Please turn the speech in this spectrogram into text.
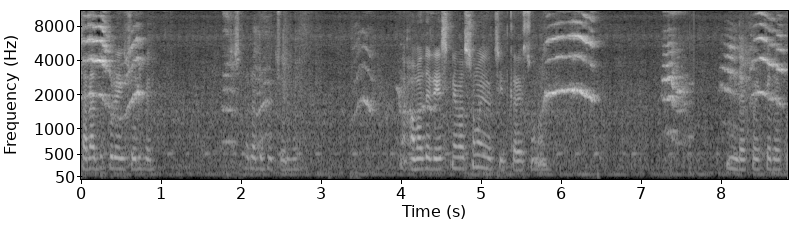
সারা দুপুরে চলবে। সারা দুপুর চলবে। আমাদের রেস্ট নেওয়ার সময় ওর চিৎকারের সময়। দেখো, একে দেখো,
